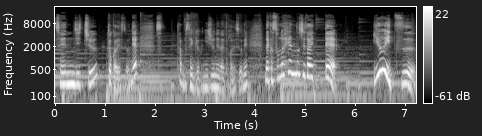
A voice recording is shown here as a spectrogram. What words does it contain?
戦時中とかですよね。多分1920年代とかですよね。なんかその辺の時代って唯一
